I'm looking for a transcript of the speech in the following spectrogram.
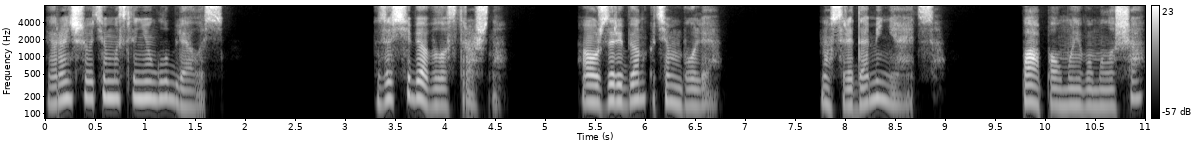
Я раньше в эти мысли не углублялась. За себя было страшно а уж за ребенка тем более. Но среда меняется. Папа у моего малыша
